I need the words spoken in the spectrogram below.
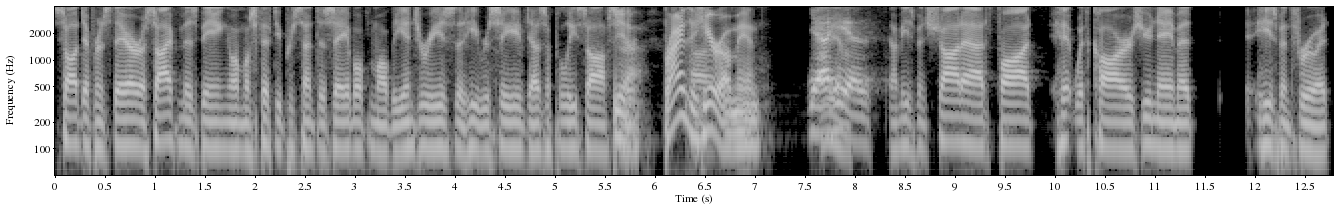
saw a difference there aside from his being almost 50% disabled from all the injuries that he received as a police officer. Yeah. Brian's a hero, man. Yeah, Oh, he is. I mean, he's been shot at, fought, hit with cars, you name it. He's been through it.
